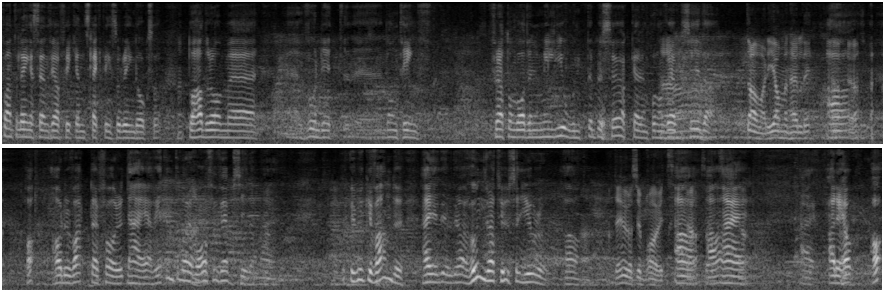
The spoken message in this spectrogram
var inte länge sedan jag fick en släkting som ringde också. Då hade de eh, vunnit eh, någonting för att de var den miljonte besökaren på någon ja. webbsida. Då var det jammen heldig. Ja. Ha, har du varit där förut? Nej, jag vet inte vad det var för webbsida. Nej. Hur mycket vann du? Nej, det var 100 000 euro. Ja. Det hörs ju bra ut. Ja, ja, nej. Nej, ja, det, ja,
